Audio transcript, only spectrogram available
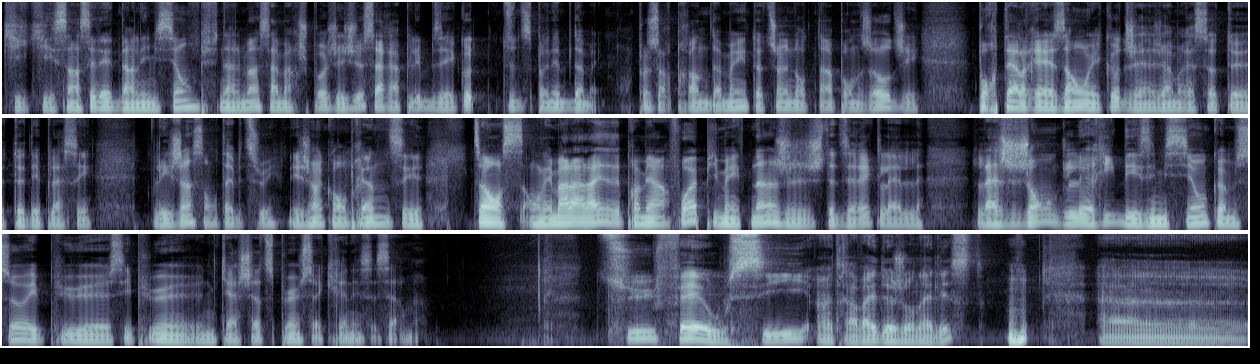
qui, qui est censé être dans l'émission, puis finalement, ça marche pas. J'ai juste à rappeler et dire écoute, tu es disponible demain. On peut se reprendre demain. As-tu un autre temps pour nous autres? J'ai- Pour telle raison, écoute, j'ai- j'aimerais ça te, te déplacer. Les gens sont habitués. Les gens comprennent. C'est, on, on est mal à l'aise les premières fois, puis maintenant, je, je te dirais que la, la- la jonglerie des émissions comme ça, et plus, euh, c'est plus euh, une cachette, c'est plus un secret nécessairement. Tu fais aussi un travail de journaliste. Mhm. Euh,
